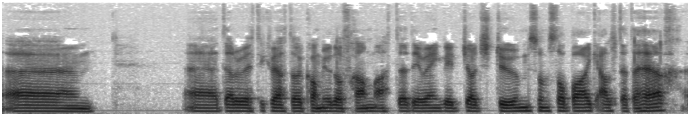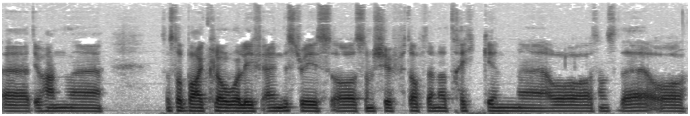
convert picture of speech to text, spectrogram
uh, eh, Der du etter hvert da kommer jo da fram at det er jo egentlig Judge Doom som står bak alt dette her. Eh, det er jo han som står bak Cloverleaf Industries, og som skifter opp denne trikken og sånn som det, og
